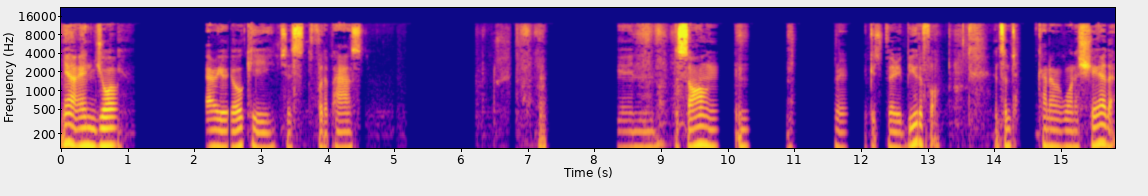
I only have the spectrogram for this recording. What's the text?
yeah, I enjoy karaoke just for the past. The song is very beautiful, and sometimes I kind of want to share that,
